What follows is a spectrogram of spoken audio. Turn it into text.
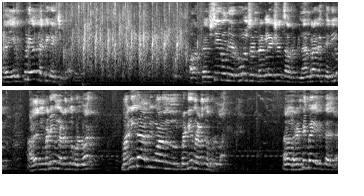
அதை எப்படியாவது தட்டி கழிச்சுடுவார் அவர் பெப்சியினுடைய ரூல்ஸ் அண்ட் ரெகுலேஷன்ஸ் அவருக்கு நன்றாக தெரியும். அதன்படியும் நடந்து கொள்வார். மனிதாபிமானம் படியும் நடந்து கொள்வார். அதனால் ரெண்டுமே இருக்காதுல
